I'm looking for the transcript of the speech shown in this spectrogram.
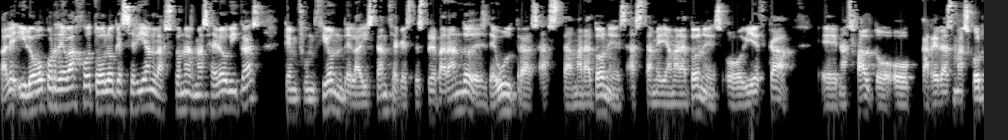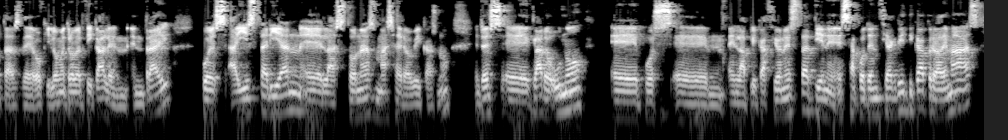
¿Vale? Y luego por debajo todo lo que serían las zonas más aeróbicas que en función de la distancia que estés preparando, desde ultras hasta maratones, hasta media maratones o 10K en asfalto o carreras más cortas de o kilómetro vertical en, en trail, pues ahí estarían eh, las zonas más aeróbicas, ¿no? Entonces, eh, claro, uno eh, pues eh, en la aplicación esta tiene esa potencia crítica, pero además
